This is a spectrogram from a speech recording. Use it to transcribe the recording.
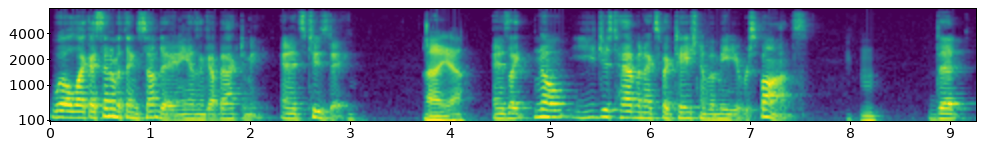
Well, like I sent him a thing Sunday and he hasn't got back to me, and it's Tuesday. Ah, uh, yeah. And it's like, no, you just have an expectation of immediate response. Mm-hmm. That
